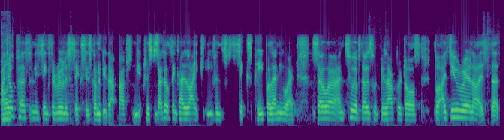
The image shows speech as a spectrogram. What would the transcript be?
I, I, don't personally think the rule of six is going to be that bad for me at Christmas. I don't think I like even six people anyway. So, uh, and two of those would be Labradors. But I do realise that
